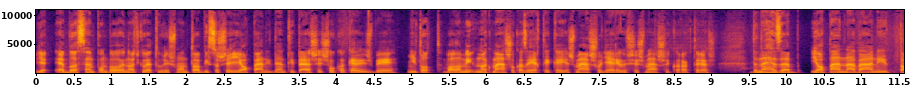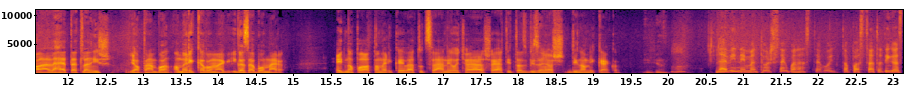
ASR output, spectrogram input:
Ugye ebből a szempontból, hogy nagykövet úr is mondta, biztos, hogy egy japán identitás egy sokkal kevésbé nyitott valaminak mások az értékei, és máshogy erős, és máshogy karakteres, de nehezebb japánná válni, talán lehetetlen is Japánban. Amerikában meg igazából már egy nap alatt amerikaival tudsz válni, hogyha elsajátítasz bizonyos dinamikákat. Igen. Uh-huh. Levi, Németországban ezt te hogy tapasztaltad? Igaz,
